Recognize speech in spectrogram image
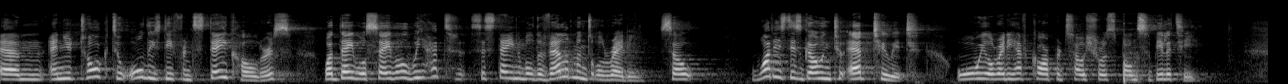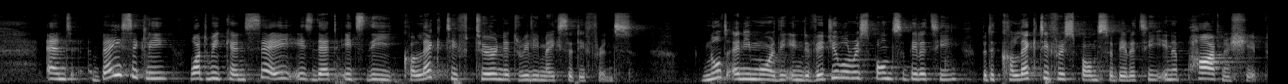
um, and you talk to all these different stakeholders, what they will say, well, we had sustainable development already, so what is this going to add to it? Or we already have corporate social responsibility. And basically, what we can say is that it's the collective turn that really makes a difference. Not anymore the individual responsibility, but a collective responsibility in a partnership.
